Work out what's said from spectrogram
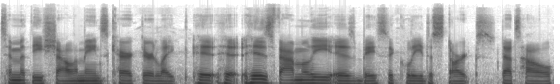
Timothy Chalamet's character, like his, his family is basically the Starks. That's how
